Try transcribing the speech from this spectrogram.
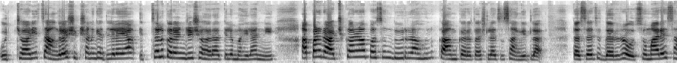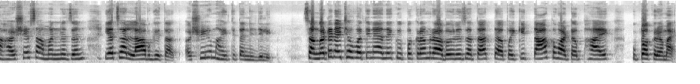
उच्च आणि चांगलं शिक्षण घेतलेल्या या इचलकरंजी शहरातील महिलांनी आपण राजकारणापासून दूर राहून काम करत असल्याचं सांगितलं तसेच दररोज सुमारे सहाशे सामान्य जण याचा लाभ घेतात अशीही माहिती त्यांनी दिली. संघटनेच्या वतीने अनेक उपक्रम राबवले जातात. त्यापैकी ताक वाटप हा एक उपक्रम आहे.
